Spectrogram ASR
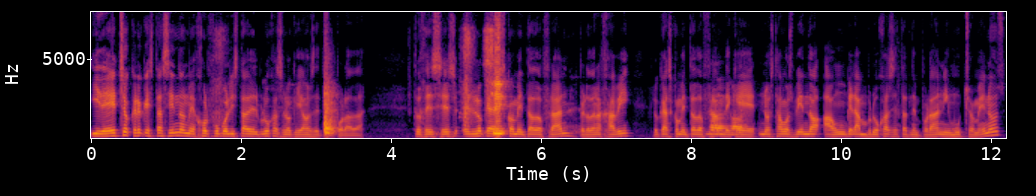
y de hecho creo que está siendo el mejor futbolista del Brujas en lo que llevamos de temporada. Entonces es, es lo que sí. has comentado, Fran, perdona Javi, lo que has comentado, Fran, no, de que no estamos viendo a un gran Brujas esta temporada, ni mucho menos.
